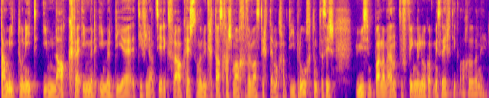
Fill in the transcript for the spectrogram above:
damit du nicht im Nacken immer, immer die, die Finanzierungsfrage hast, sondern wirklich das kannst machen, für was dich Demokratie braucht. Und das ist uns im Parlament auf Finger schauen, ob wir es richtig machen oder nicht.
